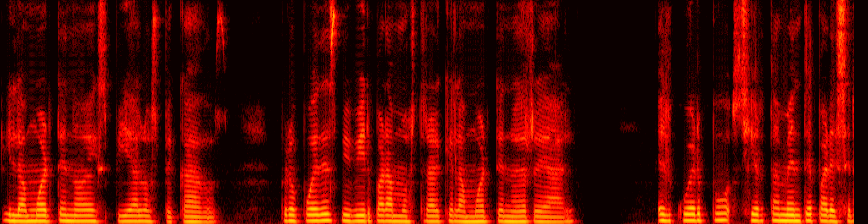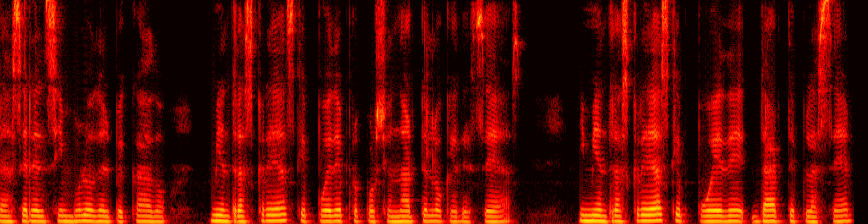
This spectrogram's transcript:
y la muerte no expía los pecados, pero puedes vivir para mostrar que la muerte no es real. El cuerpo ciertamente parecerá ser el símbolo del pecado, mientras creas que puede proporcionarte lo que deseas, y mientras creas que puede darte placer,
